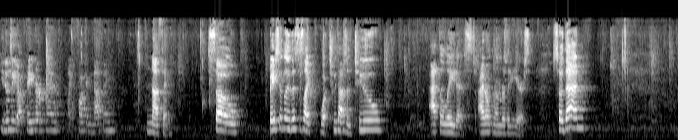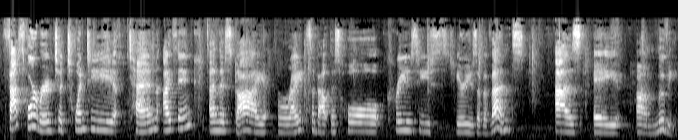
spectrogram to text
He didn't leave a fingerprint. Like, fucking nothing. nothing. So basically, this is like what 2002 at the latest. I don't remember the years. So then fast forward to 2010, I think, and this guy writes about this whole crazy series of events as a um, movie.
